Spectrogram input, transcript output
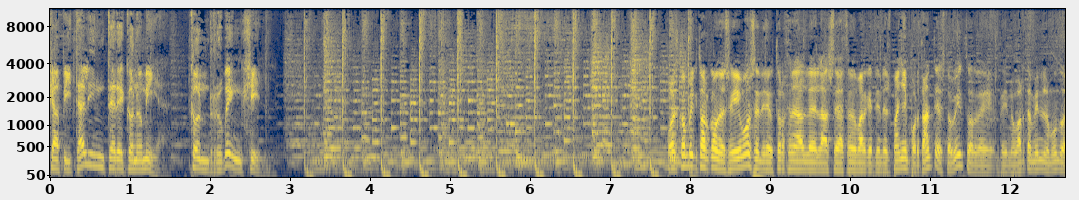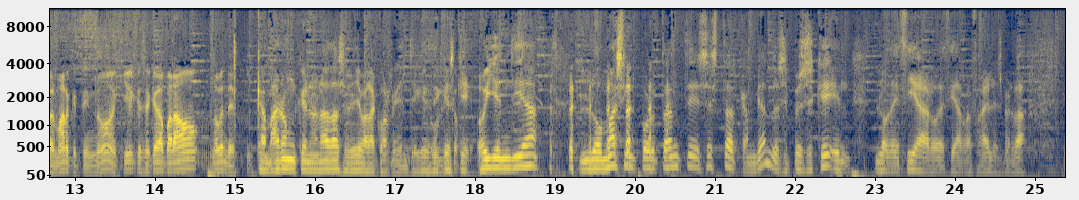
Capital Intereconomía, con Rubén Gil. Pues con Víctor Conde seguimos, el director general de la Asociación de Marketing de España. Importante esto, Víctor, de, innovar también en el mundo del marketing, ¿no? Aquí el que se queda parado no vende. Camarón que no nada se le lleva la corriente. Quiere decir que es que hoy en día lo más importante es estar cambiando. Pero es que lo decía, lo decía Rafael, es verdad.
